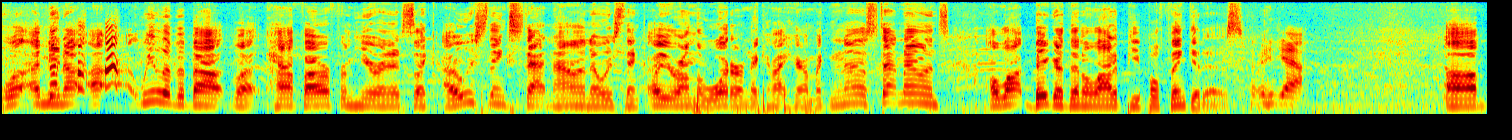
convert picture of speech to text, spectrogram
well. I mean, I, I, we live about what half hour from here, and it's like I always think Staten Island. I always think, oh, you're on the water, and I come out here. I'm like, no, Staten Island's a lot bigger than a lot of people think it is. yeah. Um,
